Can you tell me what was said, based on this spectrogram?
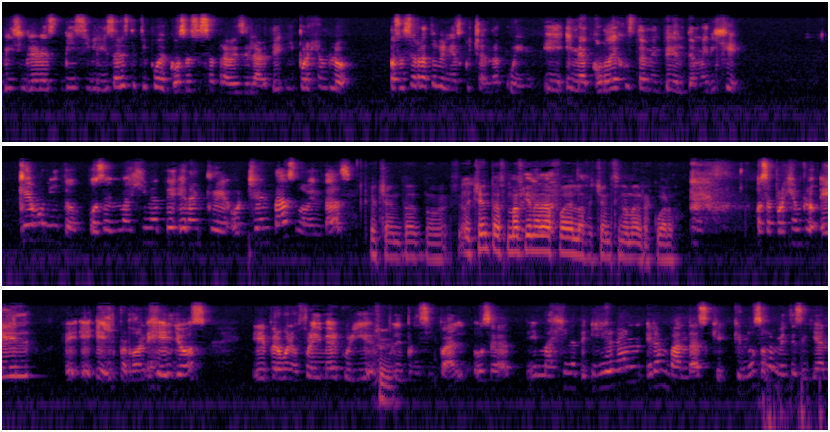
visibilizar, visibilizar este tipo de cosas es a través del arte. Y por ejemplo, hace rato venía escuchando a Queen y, y, me acordé justamente del tema y dije, qué bonito. O sea, imagínate, eran que 80s, 90s. 80s, 90s. más que nada fue de los 80 si no me recuerdo. O sea, por ejemplo, él eh, eh, eh, perdón, ellos, pero bueno, Freddie Mercury, el, principal, o sea, imagínate, y eran, eran bandas que, que no solamente seguían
